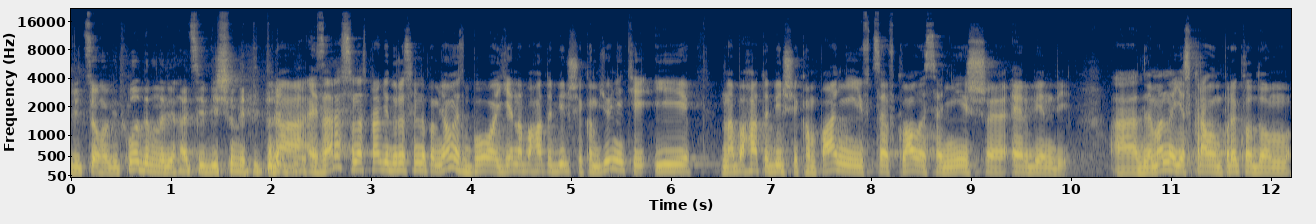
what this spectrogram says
від цього відходимо, навігацію більше не підтримуємо. Да, і зараз все насправді дуже сильно помінялось, бо є набагато більше ком'юніті і набагато більше компаній в це вклалися, ніж е, Airbnb. А Для мене яскравим прикладом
